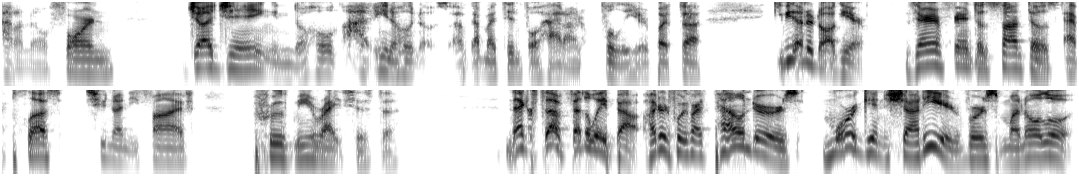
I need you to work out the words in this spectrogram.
I don't know. Foreign judging and the whole. You know, who knows? I've got my tinfoil hat on fully here, but uh, give me the underdog here. Zarin dos Santos at plus 295. Prove me right, sister. Next up, featherweight bout, 145 pounders, Morgan Charrier versus Manolo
